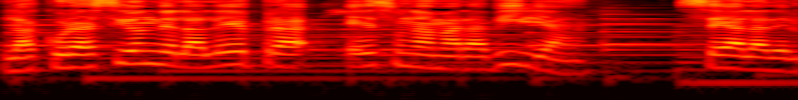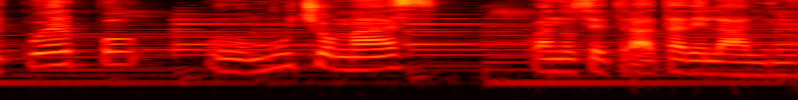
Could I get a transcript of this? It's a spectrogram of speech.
La curación de la lepra es una maravilla, sea la del cuerpo o mucho más cuando se trata del alma.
